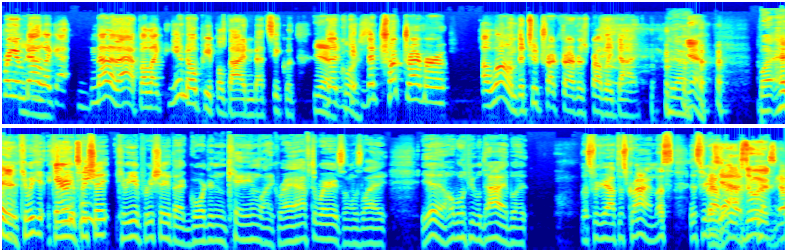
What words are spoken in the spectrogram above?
bring him Yeah. down." Like, uh, none of that. But like, you know, people died in that sequence. yeah, the, of course. the truck driver alone, the two truck drivers probably died. Yeah. yeah, But hey, Yeah. can we can we appreciate can we appreciate that Gordon came like right afterwards and was like, yeah, a whole bunch of people died, but let's figure out this crime. Let's let's figure Let's, out Yeah. let's do it. let's go.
